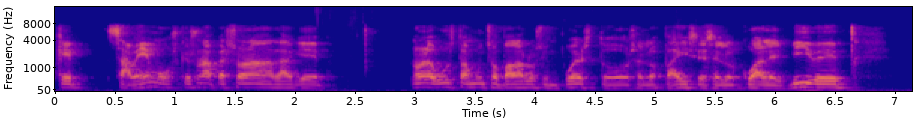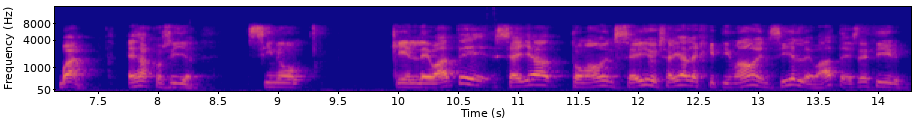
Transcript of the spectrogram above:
que sabemos que es una persona a la que no le gusta mucho pagar los impuestos en los países en los cuales vive. Bueno, esas cosillas. Sino que el debate se haya tomado en serio y se haya legitimado en sí el debate. Es decir,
